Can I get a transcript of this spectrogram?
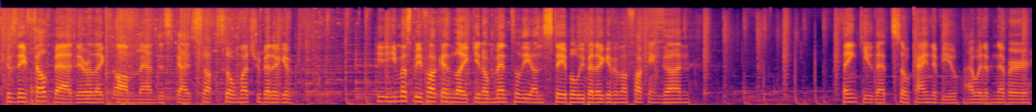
because they felt bad. They were like, oh man, this guy sucks so much. We better give... He, he must be fucking like, you know, mentally unstable. We better give him a fucking gun. Thank you, that's so kind of you. I would have never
